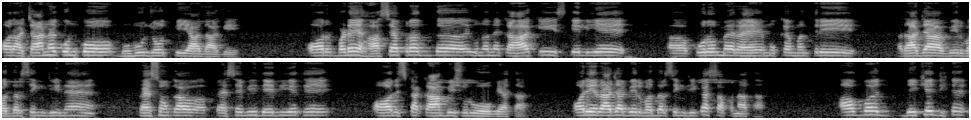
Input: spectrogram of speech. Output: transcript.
और अचानक उनको भूभू जोत की याद आ गई। और बड़े हास्यप्रद उन्होंने कहा कि इसके लिए पूर्व में रहे मुख्यमंत्री राजा वीरभद्र सिंह जी ने पैसों का, पैसे भी दे दिए थे और इसका काम भी शुरू हो गया था। और ये राजा वीरभद्र सिंह जी का सपना था। अब देखिए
